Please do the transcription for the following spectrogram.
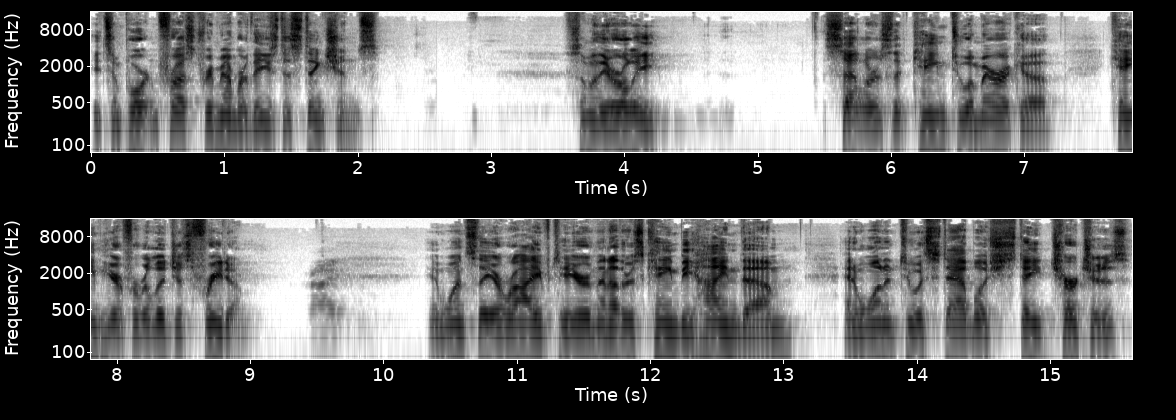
It's important for us to remember these distinctions. Some of the early settlers that came to America came here for religious freedom. Right. And once they arrived here, and then others came behind them and wanted to establish state churches,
